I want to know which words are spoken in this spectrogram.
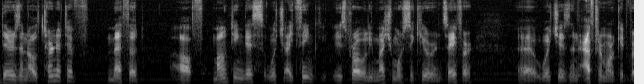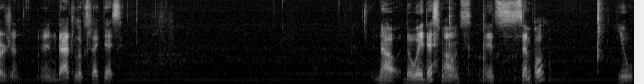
there's an alternative method of mounting this which I think is probably much more secure and safer uh, which is an aftermarket version. And that looks like this. Now the way this mounts it's simple. You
